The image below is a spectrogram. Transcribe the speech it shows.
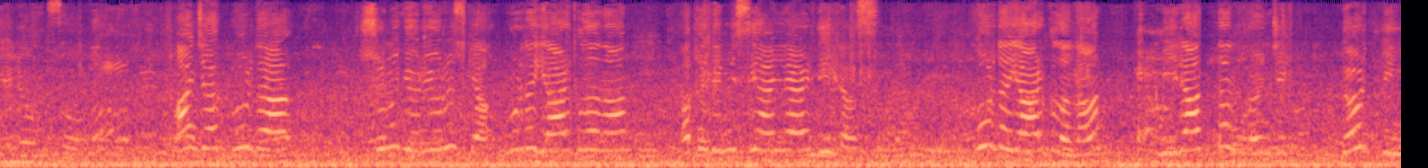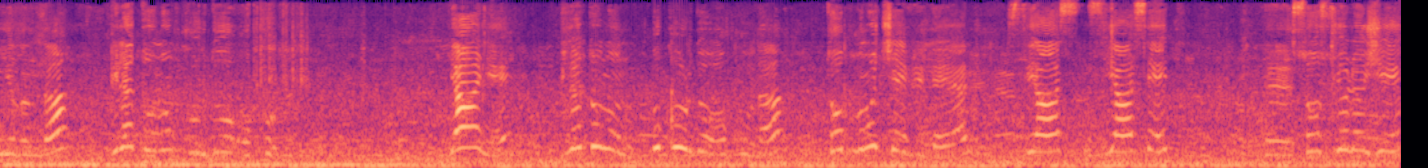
diyalogumuz oldu. Ancak burada şunu görüyoruz ki burada yargılanan akademisyenler değil aslında. Burada yargılanan milattan önce 4000 yılında Platon'un kurduğu okul. Yani Platon'un bu kurduğu okulda toplumu çevreleyen siyas siyaset, e, sosyoloji,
